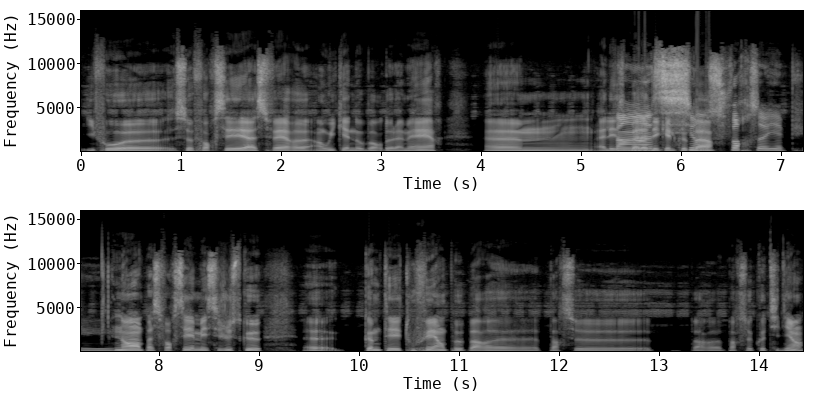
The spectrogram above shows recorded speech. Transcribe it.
il faut se forcer à se faire un week-end au bord de la mer, euh, aller se balader quelque si part. On se force, il y a plus. Non, pas se forcer, mais c'est juste que euh, comme t'es étouffé un peu par euh, par ce par, par ce quotidien,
